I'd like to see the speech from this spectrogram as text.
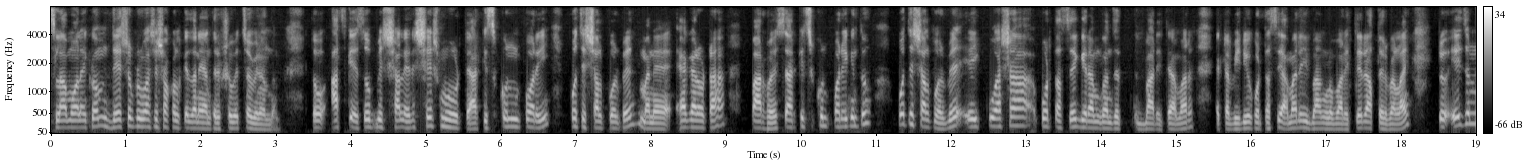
আসসালামু আলাইকুম। দেশ ও প্রবাসী সকলকে জানাই আন্তরিক শুভেচ্ছা অভিনন্দন। তো আজকে চব্বিশ সালের শেষ মুহূর্তে আর কিছুক্ষণ পরেই পঁচিশ সাল পড়বে মানে এগারোটা পার হয়েছে। আর কিছুক্ষণ পরে কিন্তু পঁচিশ সাল পড়বে। এই কুয়াশা পড়তাছে গ্রামগঞ্জের বাড়িতে আমার একটা ভিডিও করতেছি, আমার এই বাংলো বাড়িতে রাতের বেলায়। তো এই জন্য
